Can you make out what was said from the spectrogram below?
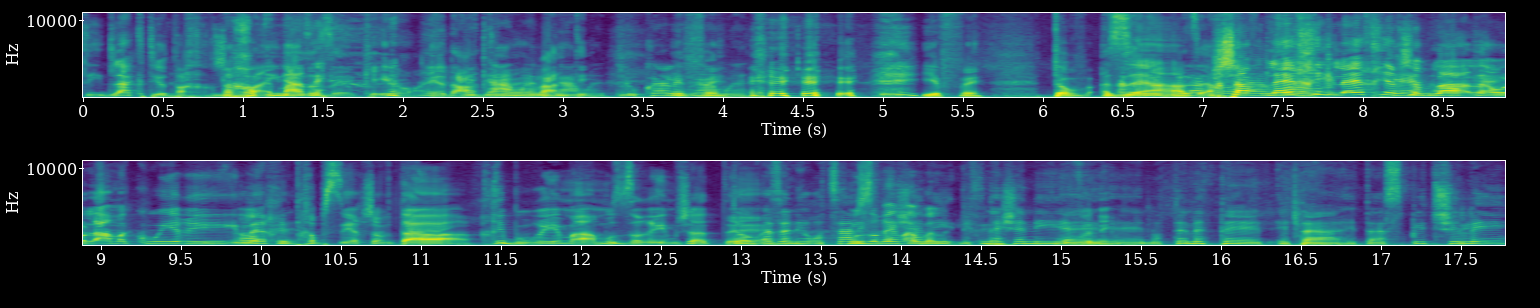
שהדלקתי אותך עכשיו נכון, בעניין הזה, כאילו, אני יודעת. לגמרי, לגמרי, דלוקה לגמרי. יפה. טוב, אז זה ה... עכשיו, לכי, לכי כן, עכשיו אוקיי. לעולם הקווירי, לכי אוקיי. תחפשי עכשיו את החיבורים המוזרים שאת... טוב, אז אני רוצה, לפני שאני אה, אה, נותנת אה, את הספיץ שלי,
